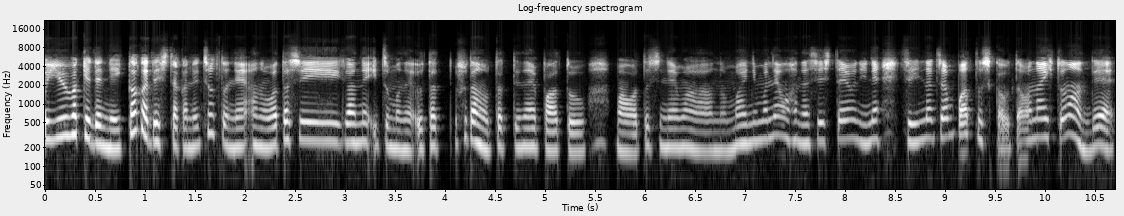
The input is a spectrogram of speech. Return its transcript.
というわけでね、いかがでしたかねちょっとね、あの、私がね、いつもね、歌っ、普段歌ってないパート、まあ私ね、まあ、あの、前にもね、お話ししたようにね、セリナちゃんパートしか歌わない人なんで、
